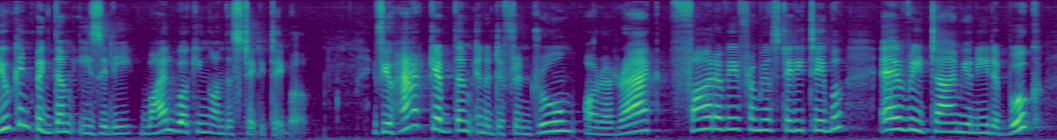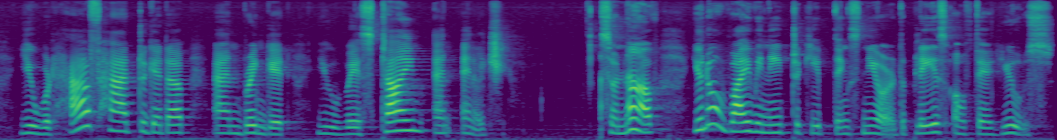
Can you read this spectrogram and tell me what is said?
you can pick them easily while working on the study table. If you had kept them in a different room or a rack far away from your study table, every time you need a book, you would have had to get up and bring it. You waste time and energy. So now you know why we need to keep things near the place of their use.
